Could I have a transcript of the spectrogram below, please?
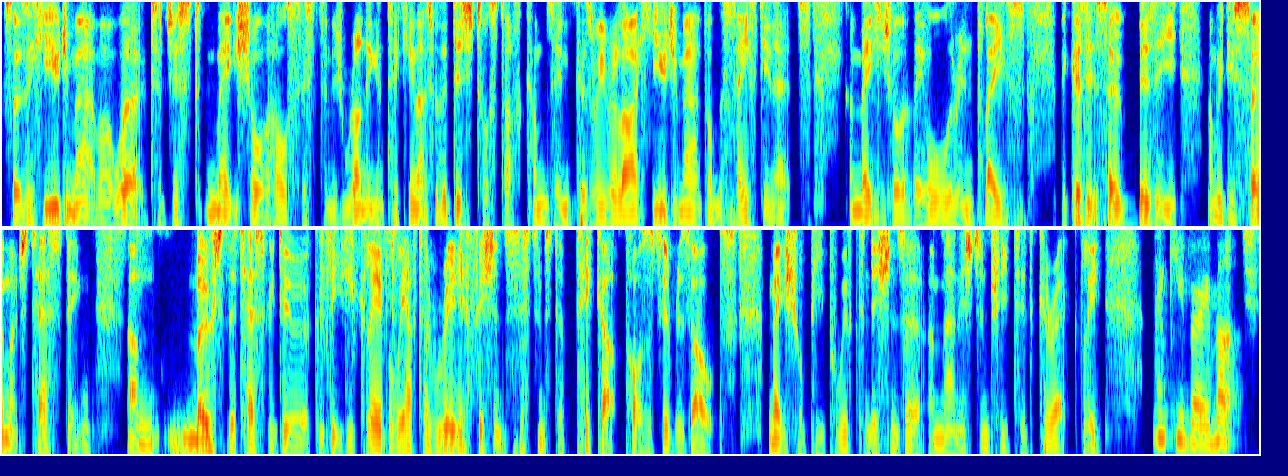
So there's a huge amount of our work to just make sure the whole system is running and ticking and that's where the digital stuff comes in because we rely a huge amount on the safety nets and making sure that they all are in place. Because it's so busy and we do so much testing um, most of the tests we do are completely clear but we have to have really efficient systems to pick up positive results, make sure people with conditions are, are managed and treated correctly. Thank you very much.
